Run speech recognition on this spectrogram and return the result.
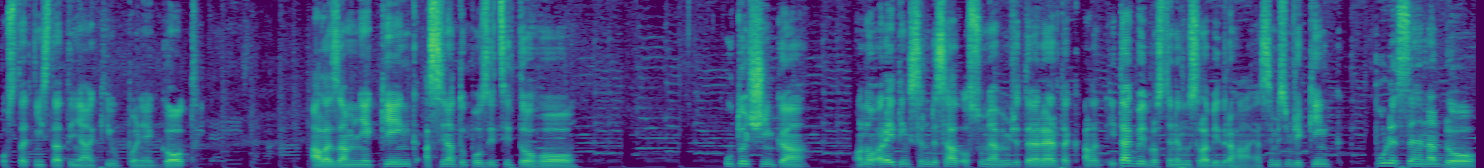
ostatní staty nějaký úplně god. Ale za mě King asi na tu pozici toho útočníka ono rating 78, já vím, že to je rare, tak, ale i tak by prostě nemusela být drahá. Já si myslím, že King půjde sehnat do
